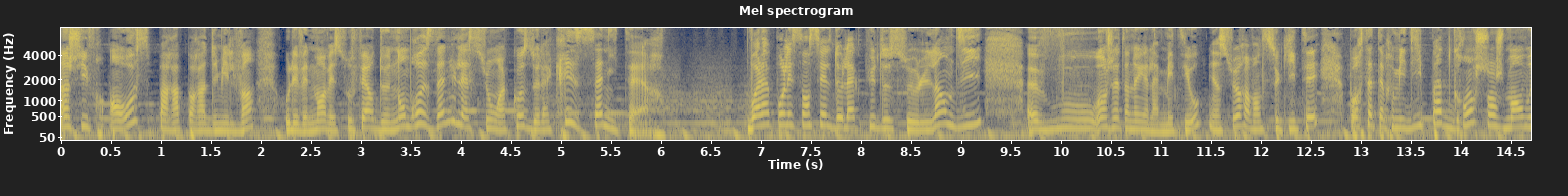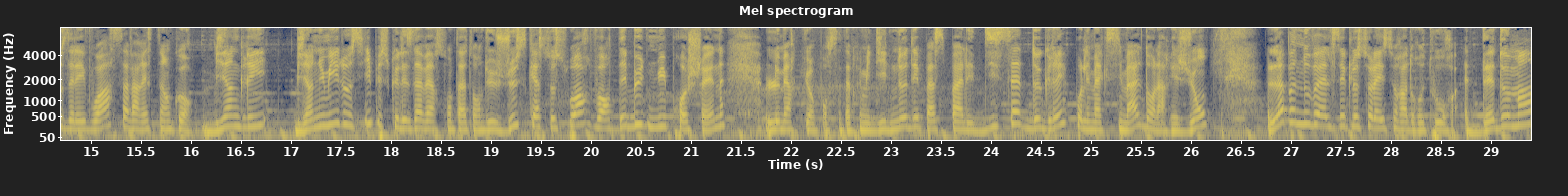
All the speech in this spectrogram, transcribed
Un chiffre en hausse par rapport à 2020 où l'événement avait souffert de nombreuses annulations à cause de la crise sanitaire. Voilà pour l'essentiel de l'actu de ce lundi. Euh, vous, on jette un œil à la météo, bien sûr, avant de se quitter. Pour cet après-midi, pas de grands changements. Vous allez voir, ça va rester encore bien gris. Bien humide aussi puisque des averses sont attendues jusqu'à ce soir, voire début de nuit prochaine. Le mercure pour cet après-midi ne dépasse pas les 17 degrés pour les maximales dans la région. La bonne nouvelle, c'est que le soleil sera de retour dès demain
